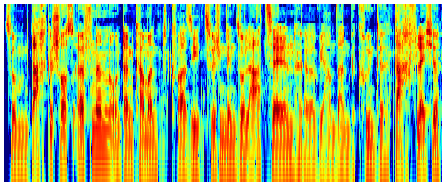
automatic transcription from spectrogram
zum Dachgeschoss öffnen und dann kann man quasi zwischen den Solarzellen, äh, wir haben dann begrünte Dachfläche,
